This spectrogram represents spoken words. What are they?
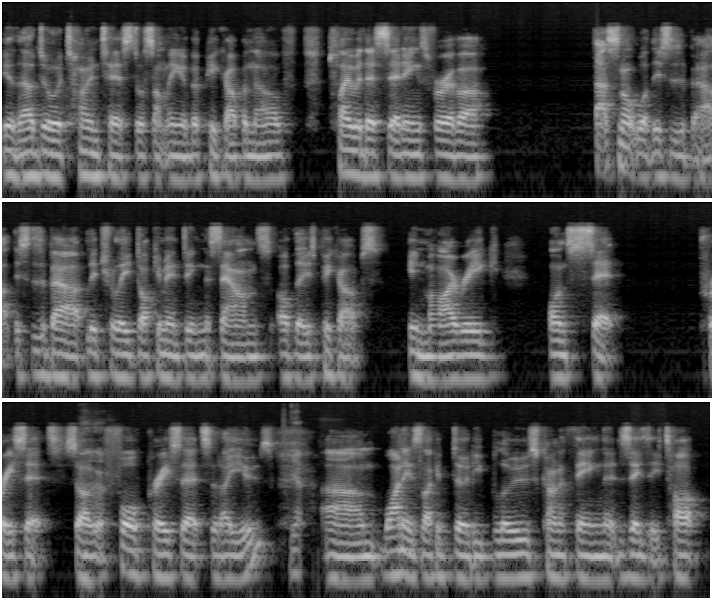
Yeah, they'll do a tone test or something of a pickup, and they'll play with their settings forever. That's not what this is about. This is about literally documenting the sounds of these pickups in my rig on set presets. So I've got four presets that I use. Yep. Um, one is like a dirty blues kind of thing that ZZ Top.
